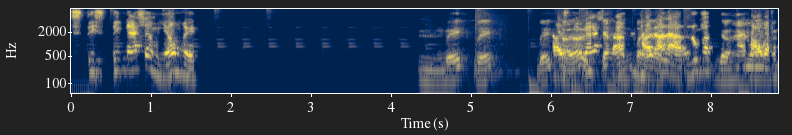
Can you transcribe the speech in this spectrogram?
Steve, Nash á mình nhớ không Hiền ừ, biết biết biết. Thời thời đó Nash chắc đó, cũng phải thời đó là lúc đó gần 20 họ năm chung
